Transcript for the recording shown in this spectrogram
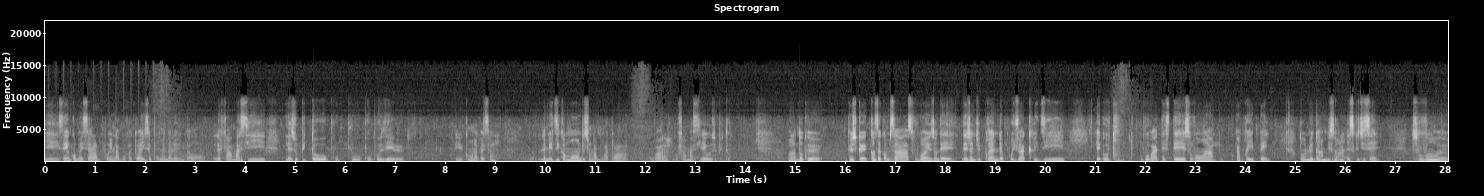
C'est un commercial pour un laboratoire, il se promène dans les, dans les pharmacies, les hôpitaux pour, pour proposer, euh, comment on appelle ça, les médicaments de son laboratoire voilà, aux pharmacies et aux hôpitaux. Voilà, donc, euh, puisque quand c'est comme ça, souvent ils ont des, des, gens qui prennent des produits à crédit et autres pour pouvoir tester. Souvent, après, ils payent. Donc, le gars me dit ah, Est-ce que tu sais, souvent, euh,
